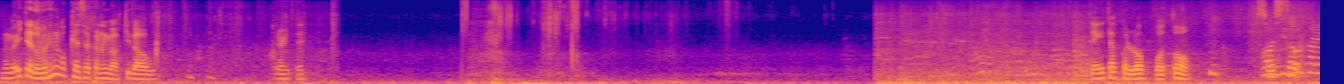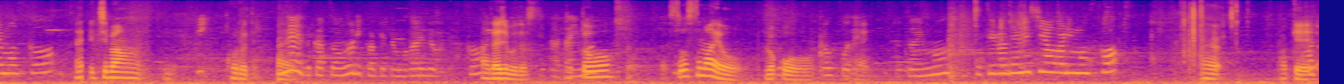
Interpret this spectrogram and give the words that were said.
뭔가 이때 너무 행복해서 그런 것 같기도 하고. 이럴 때. 냉이 닦을 놓고 또 個とお味どうされますかえ一番これで、マヨネーズかつお海苔かけても大丈夫ですかあ大丈夫ですありえっがとうございとソースマヨ6個6個で、はいありがとうございますこちらで召し上がりますか 아, 밖에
